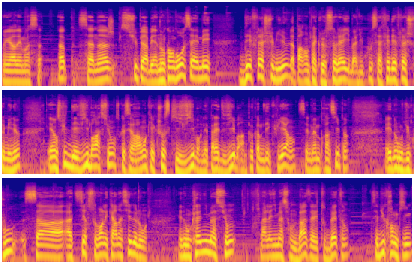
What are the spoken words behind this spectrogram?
Regardez-moi ça. Hop, ça nage super bien. Donc en gros, ça émet des flashs lumineux. Là, par exemple, avec le soleil, bah, du coup, ça fait des flashs lumineux. Et ensuite, des vibrations, parce que c'est vraiment quelque chose qui vibre. Les palettes vibrent un peu comme des cuillères, hein. c'est le même principe. Hein. Et donc, du coup, ça attire souvent les carnassiers de loin. Et donc, l'animation, bah, l'animation de base, elle est toute bête. Hein. C'est du cranking,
